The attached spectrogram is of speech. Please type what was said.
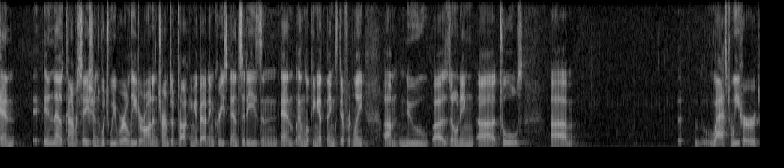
and in those conversations, which we were a leader on in terms of talking about increased densities and, and, and looking at things differently, um, new uh, zoning uh, tools, um, last we heard,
